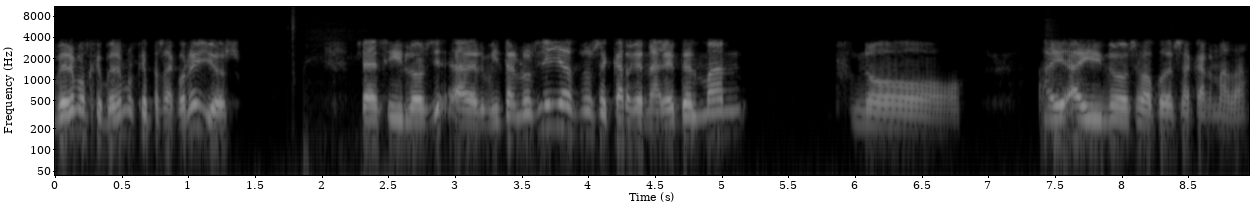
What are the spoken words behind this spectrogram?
veremos, que, veremos qué pasa con ellos. O sea, si los, a ver, mientras los Yeyas no se carguen a Gettelman, no, ahí no se va a poder sacar nada.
